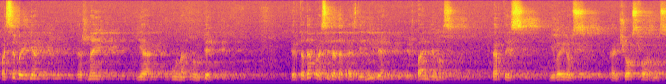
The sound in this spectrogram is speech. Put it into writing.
pasibaigia dažnai jie būna trumpi. Ir tada prasideda kasdienybė, išbandymas, kartais įvairios kančios formos.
